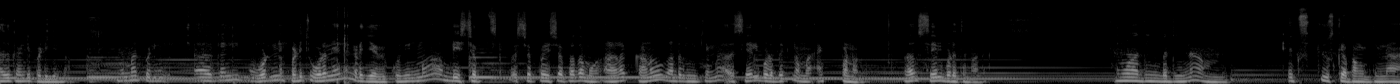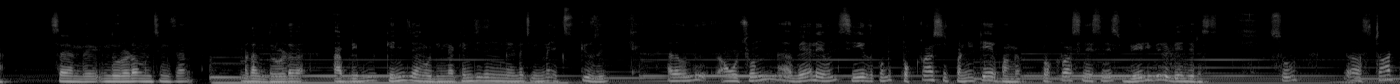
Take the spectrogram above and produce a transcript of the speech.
அதுக்காண்டி படிக்கலாம் இந்த மாதிரி படி அதுக்காண்டி உடனே படித்து உடனேலாம் கிடைக்காது? கொஞ்சமாக அப்படி ஸ்டெப் ஸ்டெப் பை ஸ்டெப்பாக தான் போகும். அதனால் கனவு கண்டது முக்கியமாக அதை செயல்படுறதுக்கு நம்ம ஆக்ட் பண்ணணும். அதாவது செயல்படுத்தணும் அதை. மூணாவது thing பார்த்தீங்கன்னா எக்ஸ்கியூஸ் கேட்பாங்க பார்த்தீங்களா? சார் இந்த இந்த ஒரு இடம் முடிச்சுங்க சார். மேடம் இந்த ஒரு இடம் அப்படி இப்படின்னு கெஞ்சாங்க பார்த்தீங்களா? கெஞ்சுதுங்கன்னு என்ன சொல்லணும்னா எக்ஸ்கியூஸு அதை வந்து அவங்க சொன்ன வேலையை வந்து செய்கிறதுக்கு வந்து ப்ரொக்ராசினேட் பண்ணிகிட்டே இருப்பாங்க. Procrastination is very very dangerous so start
